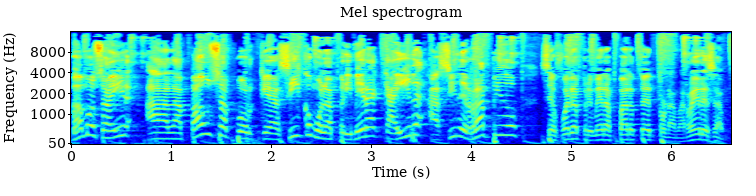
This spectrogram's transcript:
Vamos a ir a la pausa porque así como la primera caída, así de rápido, se fue la primera parte del programa. Regresamos.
